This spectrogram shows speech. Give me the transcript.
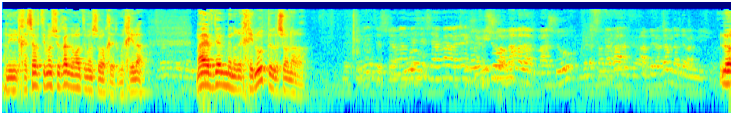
אני חשבתי משהו אחד ואמרתי משהו אחר. מחילה. מה ההבדל בין רכילות ללשון הרע? שמישהו אמר עליו משהו, ולשון הרע, הבן אדם מדבר על מישהו. לא.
